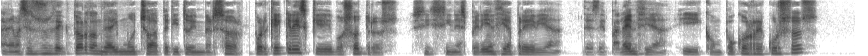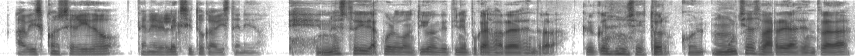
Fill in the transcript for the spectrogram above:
Además es un sector donde hay mucho apetito inversor. ¿Por qué crees que vosotros, sin experiencia previa, desde Palencia y con pocos recursos, habéis conseguido tener el éxito que habéis tenido? No estoy de acuerdo contigo en que tiene pocas barreras de entrada. Creo que es un sector con muchas barreras de entrada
